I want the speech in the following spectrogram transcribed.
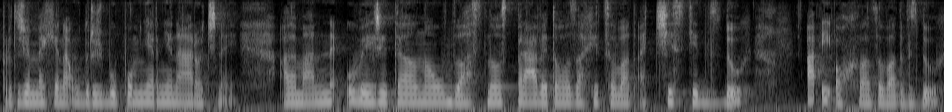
protože mech je na údržbu poměrně náročný, ale má neuvěřitelnou vlastnost právě toho zachycovat a čistit vzduch, a i ochlazovat vzduch.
